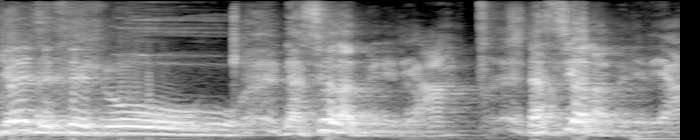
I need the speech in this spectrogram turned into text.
Gerçekten o. Nasıl olabilir ya? Nasıl olabilir ya?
